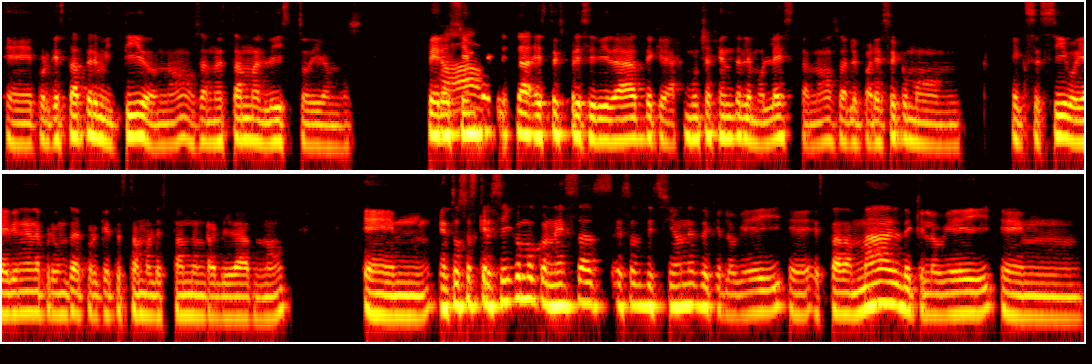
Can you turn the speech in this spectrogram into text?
eh, porque está permitido, ¿no? O sea, no está mal visto, digamos. Pero siempre está esta expresividad de que a mucha gente le molesta, ¿no? O sea, le parece como excesivo y ahí viene la pregunta de por qué te está molestando en realidad, ¿no? Em, entonces crecí como con esas, esas visiones de que lo gay eh, estaba mal, de que lo gay em,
